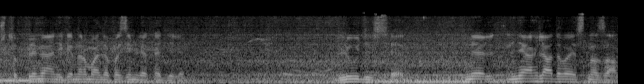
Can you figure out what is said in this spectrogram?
Чтобы племянники нормально по земле ходили. Люди все, не, не оглядываясь назад.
